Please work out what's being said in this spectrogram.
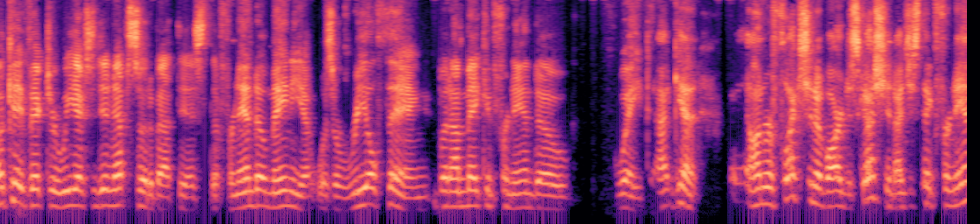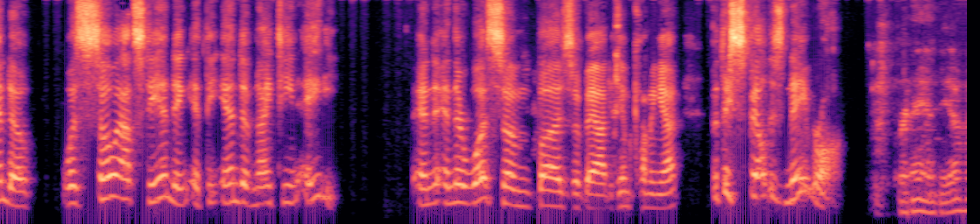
Okay, Victor, we actually did an episode about this. The Fernando mania was a real thing, but I'm making Fernando wait. Again, on reflection of our discussion, I just think Fernando was so outstanding at the end of 1980. And and there was some buzz about him coming out, but they spelled his name wrong. Fernando, yeah.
